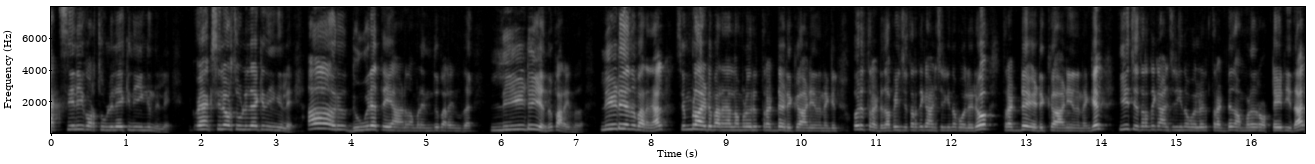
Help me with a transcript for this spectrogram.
ആക്സിയലി കുറച്ച് ഉള്ളിലേക്ക് നീങ്ങുന്നില്ലേ? ആക്സിയലി കുറച്ച് ഉള്ളിലേക്ക് നീങ്ങുന്നില്ലേ? ആ ഒരു ദൂരത്തെയാണ് നമ്മൾ എന്ത് പറയുന്നത്? ലീഡ് എന്ന് പറയുന്നത്. ലീഡ് എന്ന് പറഞ്ഞാൽ സിമ്പിളായിട്ട് പറഞ്ഞാൽ നമ്മൾ ഒരു ത്രെഡ് എടുക്കുകയാണെന്നുണ്ടെങ്കിൽ ഒരു ത്രെഡ് അപ്പോൾ ഈ ചിത്രത്തിൽ കാണിച്ചിരിക്കുന്ന പോലെ ഒരു ത്രെഡ് എടുക്കുകയാണെന്നുണ്ടെങ്കിൽ ഈ ചിത്രത്തിൽ കാണിച്ചിരിക്കുന്ന പോലെ ഒരു ത്രെഡ് നമ്മൾ റൊട്ടേറ്റ് ചെയ്താൽ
